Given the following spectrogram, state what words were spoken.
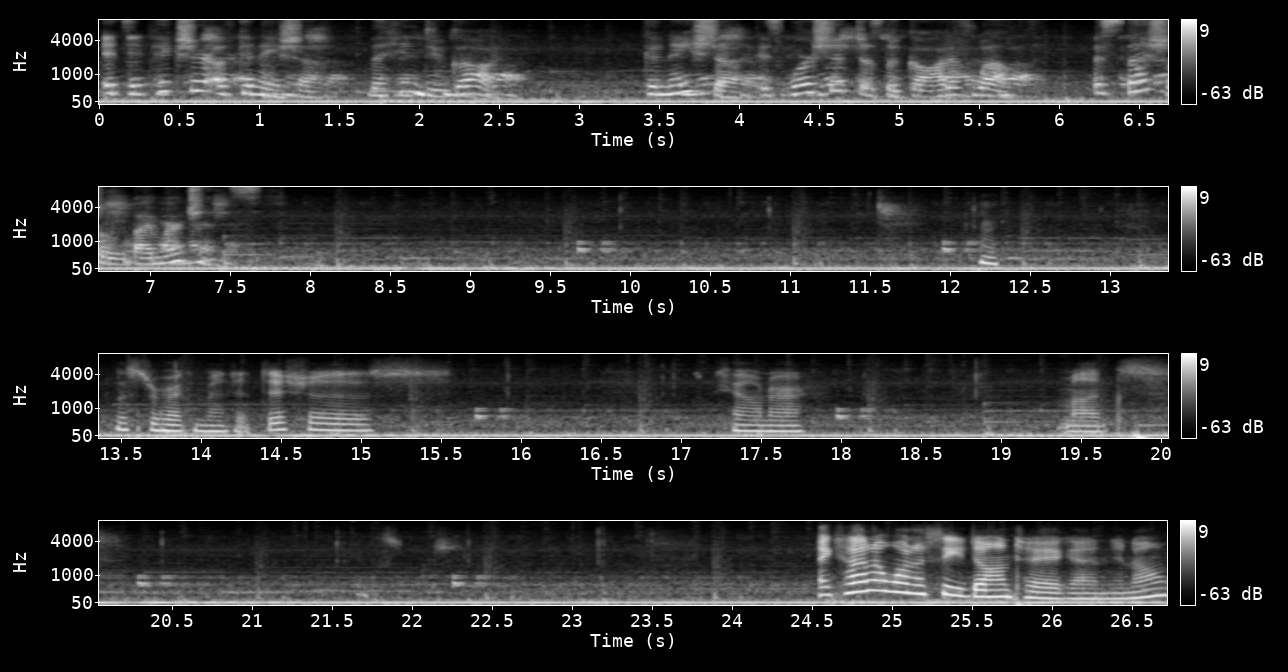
It's a picture of Ganesha, the Hindu god. Ganesha is worshipped as the god of wealth, especially by merchants. Hmm. List of recommended dishes. Counter. Mugs. I kind of want to see Dante again, you know?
